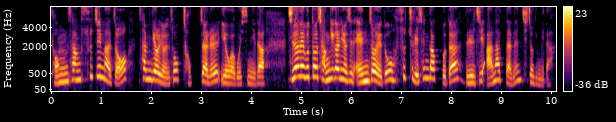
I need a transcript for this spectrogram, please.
경상수지마저 3개월 연속 적자를 이어가고 있습니다. 지난해부터 장기간 이어진 엔저에도 수출이 생각보다 늘지 않았다는 지적입니다.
